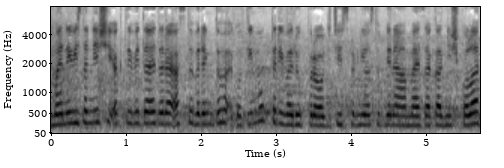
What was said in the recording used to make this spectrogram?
Moje nejvýznamnější aktivita je teda asi to vedení toho ekotýmu, který vedu pro děti z prvního stupně na mé základní škole,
